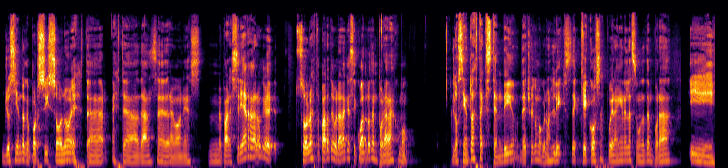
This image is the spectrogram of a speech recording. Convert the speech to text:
Yo siento que por sí solo esta, esta danza de dragones me parecería raro que solo esta parte durara que si cuatro temporadas como... Lo siento hasta extendido. De hecho hay como que unos leaks de qué cosas pudieran ir en la segunda temporada. Y,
